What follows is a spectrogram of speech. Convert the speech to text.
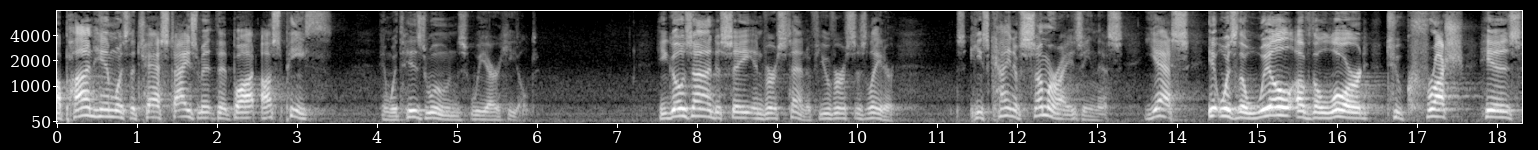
Upon him was the chastisement that brought us peace, and with his wounds we are healed. He goes on to say in verse 10, a few verses later, he's kind of summarizing this. Yes, it was the will of the Lord to crush his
